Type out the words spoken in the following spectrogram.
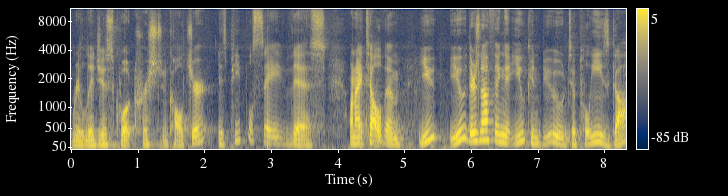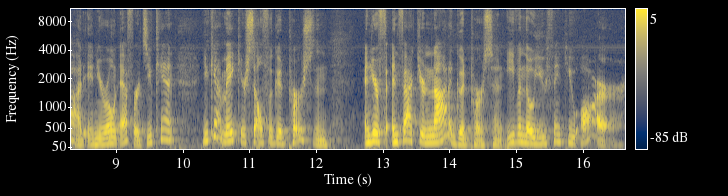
religious, quote, Christian culture, is people say this when I tell them, you, you, there's nothing that you can do to please God in your own efforts. You can't, you can't make yourself a good person. And you're, in fact, you're not a good person, even though you think you are.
